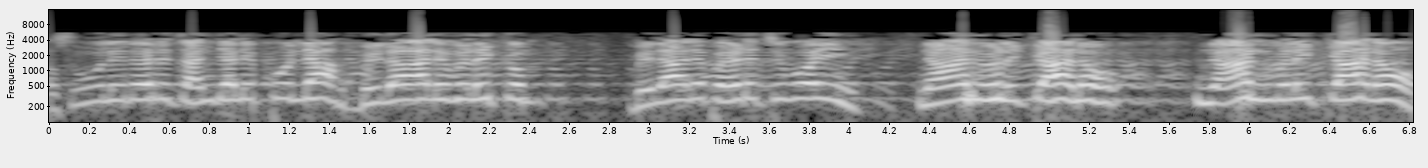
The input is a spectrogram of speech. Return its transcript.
റസൂലിനൊരു ചഞ്ചലിപ്പില്ല. ബിലാൽ വിളിക്കും. ബിലാൽ പേടിച്ചുപോയി ഞാൻ വിളിക്കാനോ? ഞാൻ വിളിക്കാനോ?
